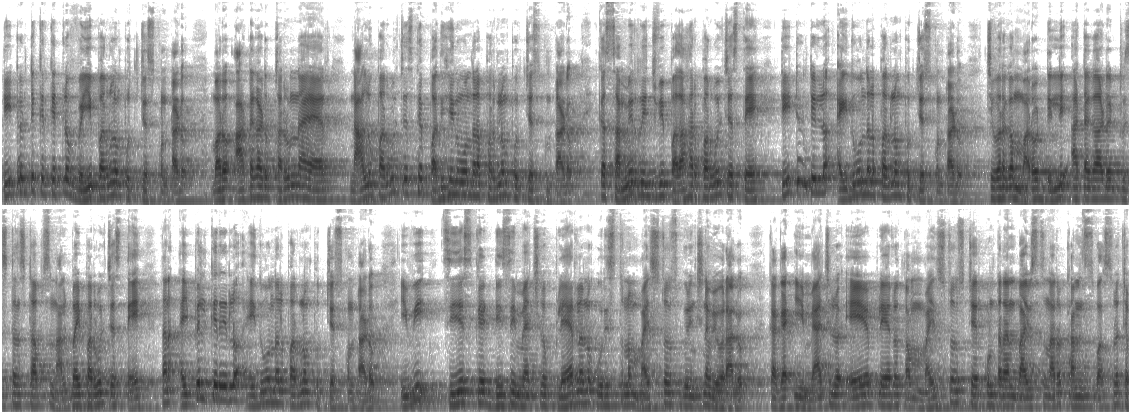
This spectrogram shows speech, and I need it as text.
టీ ట్వంటీ క్రికెట్లో వెయ్యి పరుగులను పూర్తి చేసుకుంటాడు. మరో ఆటగాడు కరుణ్ నాయర్ నాలుగు పరుగులు చేస్తే పదిహేను వందల పరుగులను పూర్తి చేసుకుంటాడు. ఇక సమీర్ రిజ్వి పదహారు పరుగులు చేస్తే టీ ట్వంటీలో ఐదు వందల పరుగులను పూర్తి చేసుకుంటాడు. చివరగా మరో ఢిల్లీ ఆటగాడు ట్రిస్టన్ స్టాప్స్ నలభై పరుగులు చేస్తే తన ఐపీఎల్ కెరీర్లో ఐదు వందల పరుగులను పూర్తి చేసుకుంటాడు. ఇవి సిఎస్కే డీసీ మ్యాచ్లో ప్లేయర్లను ఊరిస్తున్న మైల్ స్టోన్స్ గురించిన వివరాలు. కాగా ఈ మ్యాచ్లో ఏ ఏ ప్లేయర్లు తమ మైల్ స్టోన్స్ చేరుకుంటారని భావిస్తున్నారు. కామెంట్స్ బాక్స్లో చెప్పండి.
